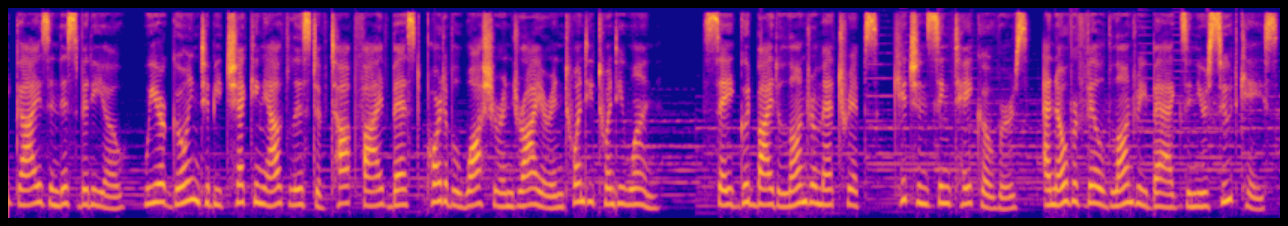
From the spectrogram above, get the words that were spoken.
guys in this video, we are going to be checking out list of top 5 best portable washer and dryer in 2021. Say goodbye to laundromat trips, kitchen sink takeovers, and overfilled laundry bags in your suitcase.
